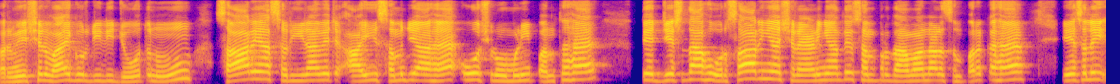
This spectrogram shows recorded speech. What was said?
ਪਰਮੇਸ਼ਰ ਵਾਹਿਗੁਰੂ ਜੀ ਦੀ ਜੋਤ ਨੂੰ ਸਾਰਿਆਂ ਸਰੀਰਾਂ ਵਿੱਚ ਆਈ ਸਮਝਿਆ ਹੈ, ਉਹ ਸ਼੍ਰੋਮਣੀ ਪੰਥ ਹੈ ਤੇ ਜਿਸ ਦਾ ਹੋਰ ਸਾਰੀਆਂ ਸ਼੍ਰੇਣੀਆਂ ਤੇ ਸੰਪਰਦਾਵਾਂ ਨਾਲ ਸੰਪਰਕ ਹੈ, ਇਸ ਲਈ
